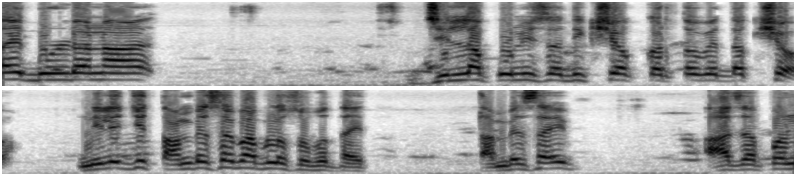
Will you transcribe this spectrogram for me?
आहेत बुलढाणा जिल्हा पोलीस अधीक्षक कर्तव्य दक्ष निलेशजी तांबेसाहेब आपल्यासोबत आहेत. तांबेसाहेब आज आपण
